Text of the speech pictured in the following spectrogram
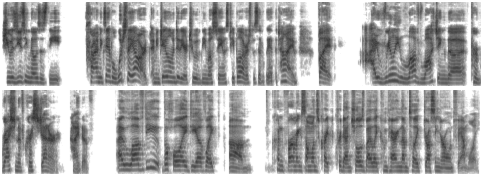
she was using those as the prime example, which they are. I mean, JLo and Diddy are two of the most famous people ever, specifically at the time. But I really loved watching the progression of Kris Jenner, kind of. I love the the whole idea of like um confirming someone's cre- credentials by like comparing them to like dressing your own family.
